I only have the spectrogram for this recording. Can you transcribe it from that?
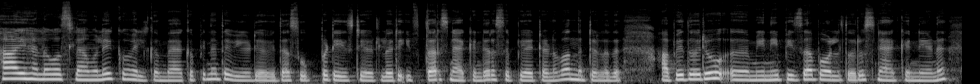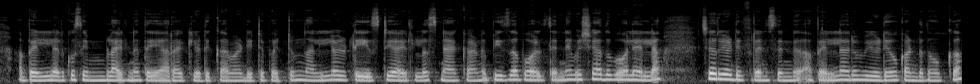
ഹായ് ഹലോ അസ്സാം വലൈക്കും വെൽക്കം ബാക്ക്. അപ്പം ഇന്നത്തെ വീഡിയോ ഇതാ സൂപ്പർ ടേസ്റ്റി ആയിട്ടുള്ള ഒരു ഇഫ്താർ സ്നാക്കിന്റെ റെസിപ്പി ആയിട്ടാണ് വന്നിട്ടുള്ളത്. അപ്പോൾ ഇതൊരു മിനി പിസ്സ പോലത്തെ ഒരു സ്നാക്ക് തന്നെയാണ്. അപ്പോൾ എല്ലാവർക്കും സിമ്പിളായിട്ട് തന്നെ തയ്യാറാക്കി എടുക്കാൻ വേണ്ടിയിട്ട് പറ്റും. നല്ലൊരു ടേസ്റ്റി ആയിട്ടുള്ള സ്നാക്കാണ് പിസ്സ പോലെ തന്നെ പക്ഷേ അതുപോലെയല്ല ചെറിയ ഡിഫറൻസ് ഉണ്ട്. അപ്പോൾ എല്ലാവരും വീഡിയോ കണ്ടു നോക്കുക.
